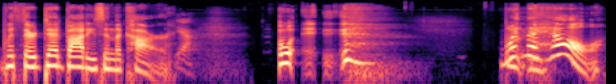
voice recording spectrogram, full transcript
with their dead bodies in the car yeah. what, what in the hell?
